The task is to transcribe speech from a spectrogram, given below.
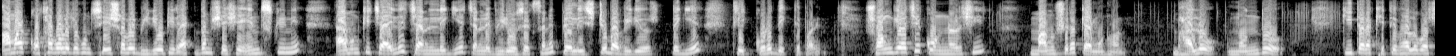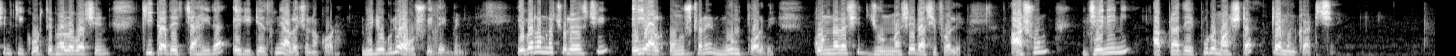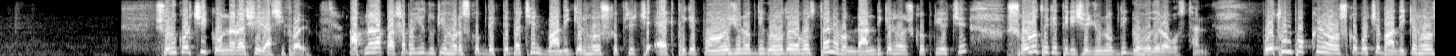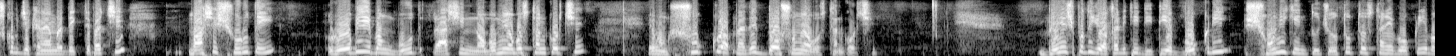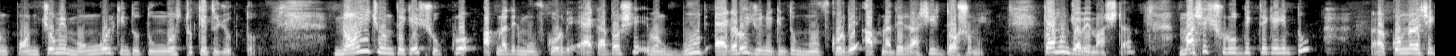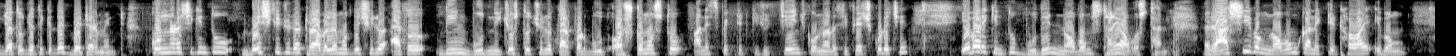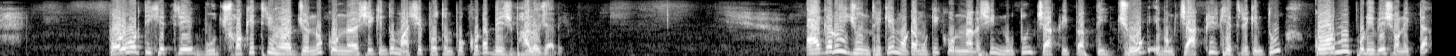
আমার কথা বলা যখন শেষ হবে, ভিডিওটির একদম শেষে এন্ড স্ক্রিনে এমনকি চাইলে চ্যানেলে গিয়ে চ্যানেলে ভিডিও সেকশনে প্লেলিস্টে বা ভিডিওতে গিয়ে ক্লিক করে দেখতে পারেন। সঙ্গে আছে কন্যা মানুষেরা কেমন হন? ভালো, মন্দ? কি তারা খেতে ভালোবাসেন, কি করতে ভালোবাসেন, কি তাদের চাহিদা, এই ডিটেলস নিয়ে আলোচনা করা। ভিডিওগুলি অবশ্যই দেখবেন। এবার আমরা চলে আসছি এই অনুষ্ঠানের মূল পর্বে, কন্যা রাশির জুন মাসের রাশিফলে। আসুন, জেনে নিই আপনাদের পুরো মাসটা কেমন কাটছে। শুরু করছি কন্যা রাশি রাশিফল। আপনারা পাশাপাশি দুটি হরস্কোপ দেখতে পাচ্ছেন। বাঁদিকের হরস্কোপটি হচ্ছে এক থেকে পনেরো জুন অব্দি গ্রহদের অবস্থান এবং ডান দিকের হরস্কোপটি হচ্ছে ষোলো থেকে তিরিশে জুন অব্দি গ্রহদের অবস্থান। প্রথম পক্ষের হরস্কোপ হচ্ছে বাঁদিকের হরস্কোপ, যেখানে আমরা দেখতে পাচ্ছি মাসের শুরুতেই রবি এবং বুধ রাশির নবমী অবস্থান করছে এবং শুক্র আপনাদের দশমী অবস্থান করছে। বৃহস্পতি যথারীতি দ্বিতীয় বকরি, শনি কিন্তু চতুর্থ স্থানে বকরি এবং পঞ্চমে মঙ্গল কিন্তু তুঙ্গস্থ কেতুযুক্ত। নয় জুন থেকে শুক্র আপনাদের মুভ করবে একাদশে এবং বুধ এগারোই জুনে কিন্তু মুভ করবে আপনাদের রাশির দশমে। কেমন যাবে মাসটা? মাসের শুরুর দিক থেকে কিন্তু কন্যা রাশির জাতক জাতিকাদের বেটারমেন্ট কন্যা রাশি কিন্তু বেশ কিছুটা ট্রাভেলের মধ্যে ছিল, এতদিন বুধ নিচস্থ ছিল, তারপর বুধ অষ্টমস্থ আনএক্সপেক্টেড কিছু চেঞ্জ কন্যা রাশি ফেস করেছে। এবারে কিন্তু বুধের নবম স্থানে অবস্থান। রাশি এবং নবম কানেক্টেড হওয়ায় এবং পরবর্তী ক্ষেত্রে বুধ সক্ষেত্রী হওয়ার জন্য কন্যা রাশি কিন্তু মাসের প্রথম পক্ষটা বেশ ভালো যাবে। এগারোই জুন থেকে মোটামুটি কন্যা রাশির নতুন চাকরি প্রাপ্তির যোগ এবং চাকরির ক্ষেত্রে কিন্তু কর্ম পরিবেশ অনেকটা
